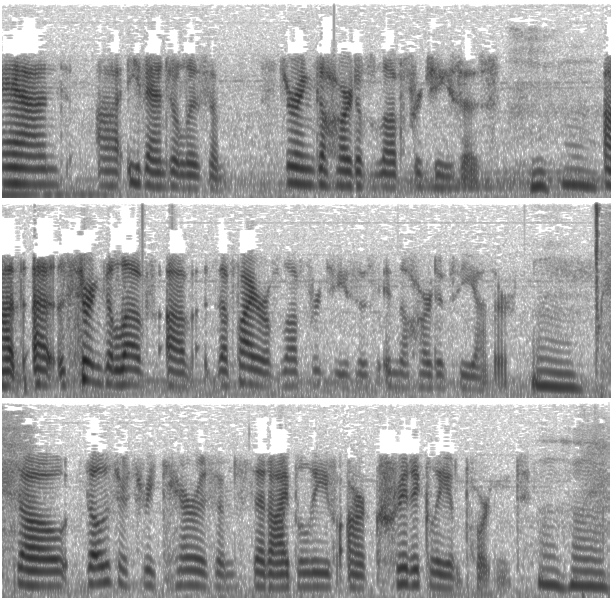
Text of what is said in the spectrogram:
and uh, evangelism, stirring the heart of love for Jesus, uh, uh, stirring the love of the fire of love for Jesus in the heart of the other. So those are three charisms that I believe are critically important. Well,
